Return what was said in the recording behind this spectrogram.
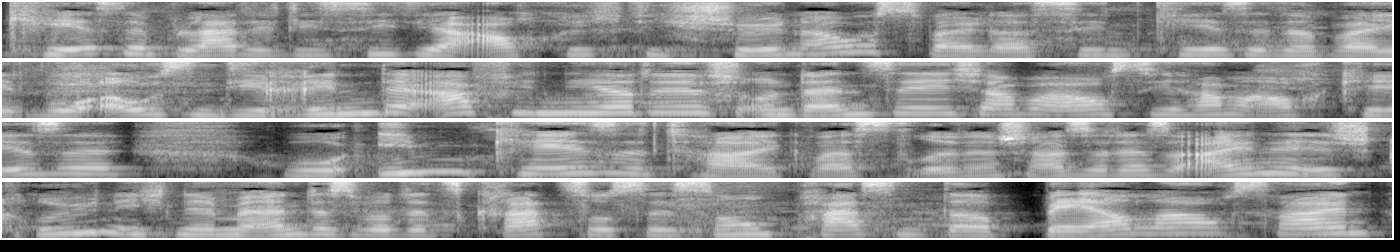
Käseplatte, die sieht ja auch richtig schön aus, weil da sind Käse dabei, wo außen die Rinde affiniert ist. Und dann sehe ich aber auch, sie haben auch Käse, wo im Käseteig was drin ist. Also das eine ist grün. Ich nehme an, das wird jetzt gerade zur Saison passender Bärlauch sein.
